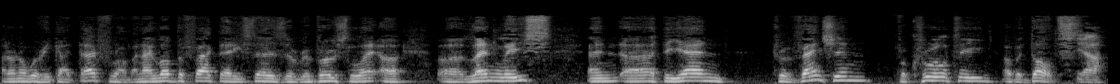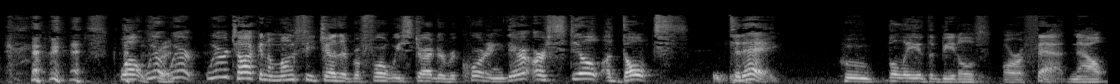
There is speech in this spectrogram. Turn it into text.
I don't know where he got that from. And I love the fact that he says a reverse le- uh, uh, lend lease, and uh, at the end, prevention for cruelty of adults. Yeah. well, we're, we're, we were talking amongst each other before we started recording. There are still adults today who believe the Beatles are a fad. Now,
